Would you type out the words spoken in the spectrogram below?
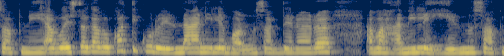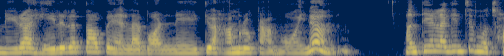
सक्ने? अब यस्तो अब कति कुरोहरू नानीले भन्नु सक्दैन र अब हामीले हेर्नु सक्ने र हेरेर तपाईँहरूलाई भन्ने त्यो हाम्रो काम हो होइन? अनि त्यही लागि चाहिँ म छ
